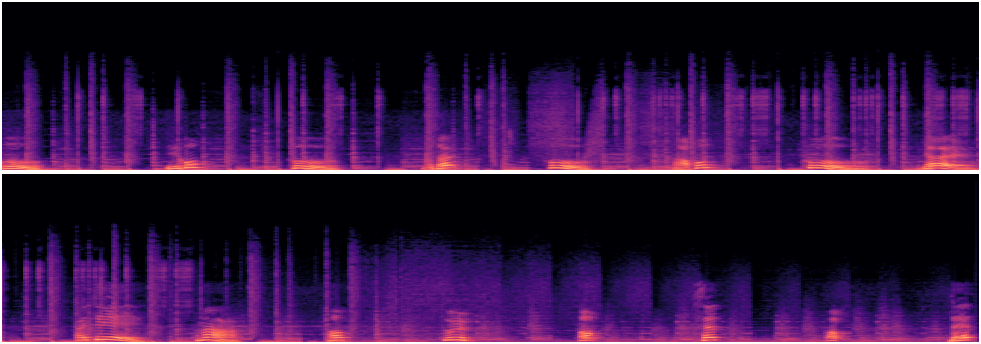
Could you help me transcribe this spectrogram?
후 일곱 후 여덟 후 아홉 후 열. 파이팅! 하나 업 둘 업 넷.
